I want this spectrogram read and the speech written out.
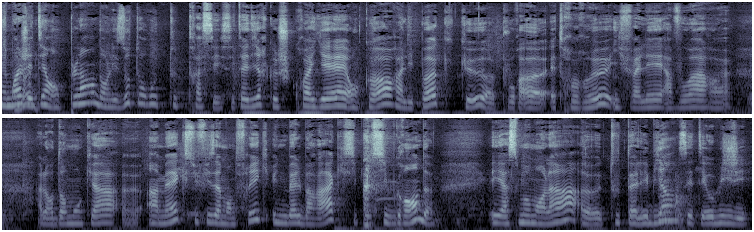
Et moi j'étais en plein dans les autoroutes toutes tracées, c'est-à-dire que je croyais encore à l'époque que euh, pour euh, être heureux il fallait avoir, euh, alors dans mon cas, euh, un mec, suffisamment de fric, une belle baraque, si possible grande. Et à ce moment-là, euh, tout allait bien, c'était obligé.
